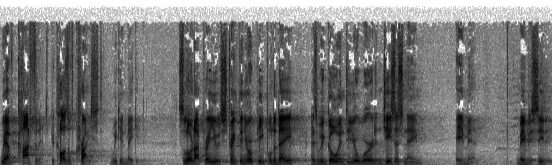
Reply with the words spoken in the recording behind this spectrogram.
we have confidence because of Christ we can make it. So, Lord, I pray you would strengthen your people today as we go into your word. In Jesus' name, amen. You may be seated.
